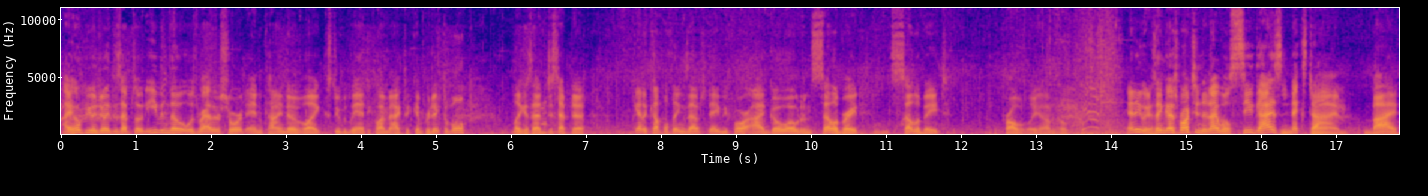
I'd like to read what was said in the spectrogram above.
I hope you enjoyed this episode, even though it was rather short and kind of like stupidly anticlimactic and predictable. Like I said, just have to get a couple things out today before I go out and celebrate. And celebrate. Probably, I don't know. Anyways, thank you guys for watching, and I will see you guys next time. Bye.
